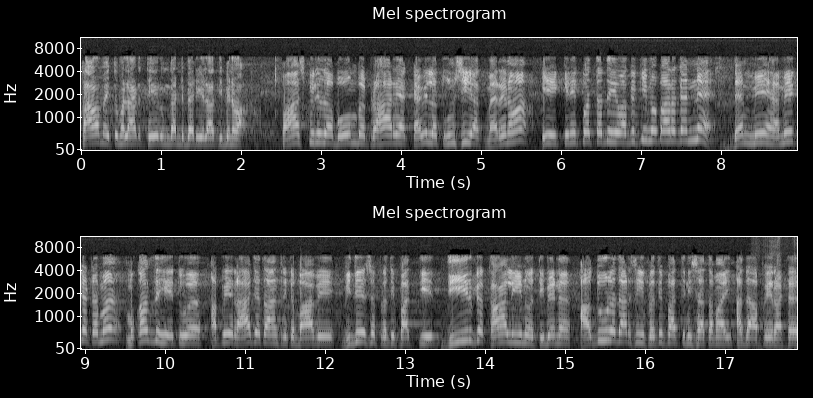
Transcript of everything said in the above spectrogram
තාම එතුමලාට තේරුම් ගන්න බැරි වෙලා තිබෙනවා. පාස් පිරිද බෝම්බ ප්‍රහාරයක් ඇවිල්ලා 300ක් මැරෙනවා. ඒ කෙනෙක්වත් අද ඒ වගකීම බාරගන්නේ දැන් මේ හැම එකටම මොකක්ද හේතුව? අපේ රාජතාන්ත්‍රික භාවයේ විදේශ ප්‍රතිපත්තියේ දීර්ඝ කාලීනව තිබෙන අදූරදර්ශී ප්‍රතිපත්ති නිසා තමයි අද අපේ රට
